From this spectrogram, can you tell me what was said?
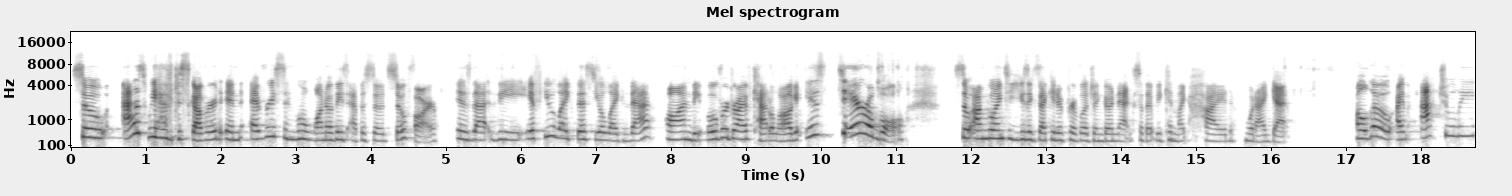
So, as we have discovered in every single one of these episodes so far, is that the if you like this, you'll like that on the Overdrive catalog is terrible. So I'm going to use executive privilege and go next so that we can like hide what I get. Although I'm actually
